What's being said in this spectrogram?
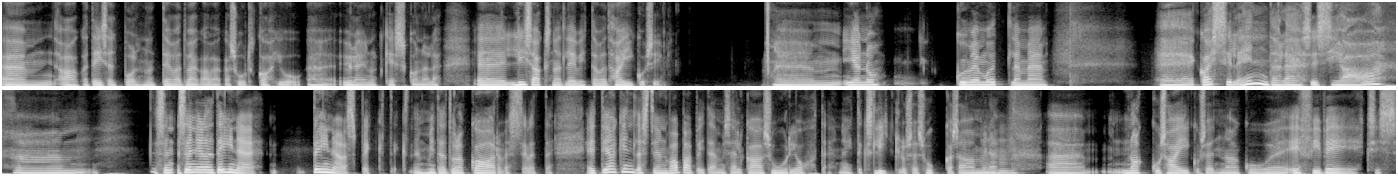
ähm,. aga teiselt poolt nad teevad väga-väga suurt kahju äh, ülejäänud keskkonnale äh,. lisaks nad levitavad haigusi ähm,. ja noh, kui me mõtleme äh, kassile endale, siis jaa ähm,. See on, see on jälle teine, teine aspekt, eks, mida tuleb ka arvesse võtta. et jah, kindlasti on vabapidamisel ka suuri ohte, näiteks liikluses hukka saamine mm, -hmm. äh, nakkushaigused nagu FIV ehk siis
